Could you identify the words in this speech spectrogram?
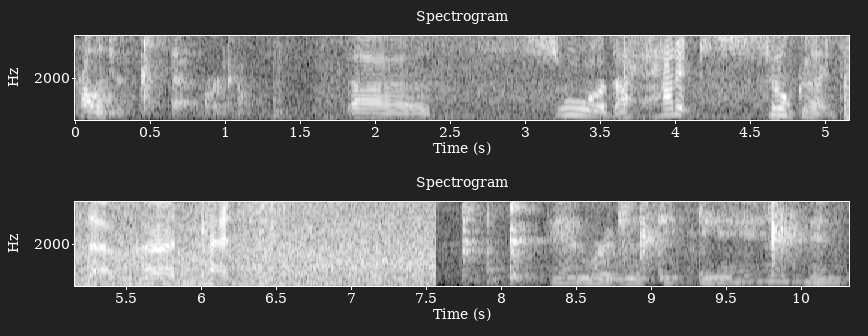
probably just cut that part out. Uh, so I had it so good. So good cut. And we're just keep scanning.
